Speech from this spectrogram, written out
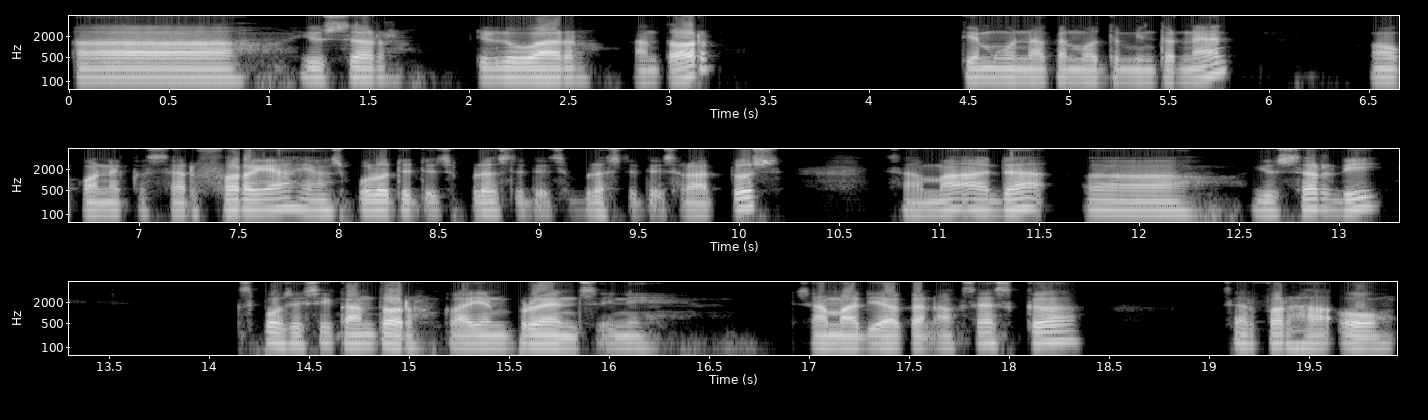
uh, user di luar kantor. Dia menggunakan modem internet mau connect ke server ya yang 10.11.11.100 sama ada uh, user di posisi kantor client branch ini. Sama dia akan akses ke server HO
